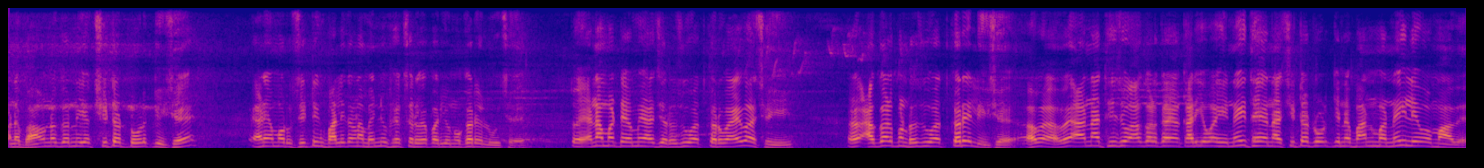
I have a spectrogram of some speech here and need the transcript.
અને ભાવનગરની એક સીટર ટોળકી છે એણે અમારું સિટિંગ પાલીતાણા મેન્યુફેક્ચર વેપારીઓનું કરેલું છે. તો એના માટે અમે આજે રજૂઆત કરવા આવ્યા છીએ. આગળ પણ રજૂઆત કરેલી છે. હવે હવે આનાથી જો આગળ કાંઈ કાર્યવાહી નહીં થાય અને આ સીટર ટોળકીને બાનમાં નહીં લેવામાં આવે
